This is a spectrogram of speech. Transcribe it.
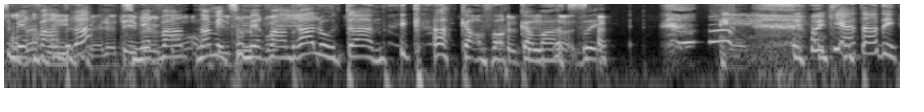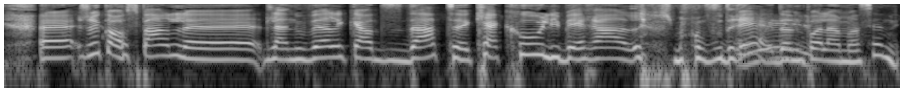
Tu m'y revendras? là, Tu Non mais tu m'y pas. revendras à l'automne quand, quand on va recommencer. OK, attendez. Euh, je veux qu'on se parle euh, de la nouvelle candidate caco libérale. Je m'en voudrais, Oui. de ne pas la mentionner.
